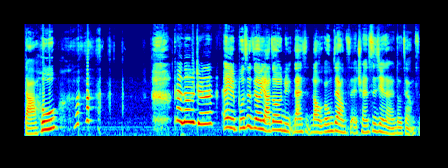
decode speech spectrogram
打呼，看到就觉得，哎、不是只有亚洲女男老公这样子、欸，全世界男人都这样子，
